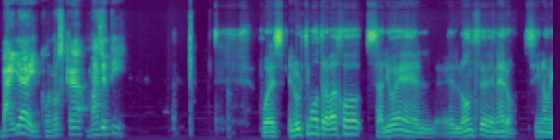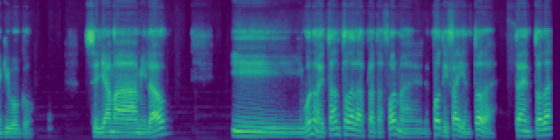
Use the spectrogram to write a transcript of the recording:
vaya y conozca más de ti. Pues el último trabajo salió el, el 11 de enero, si no me equivoco. Se llama Milao. Y, bueno, está en todas las plataformas, en Spotify, en todas. Está en todas.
